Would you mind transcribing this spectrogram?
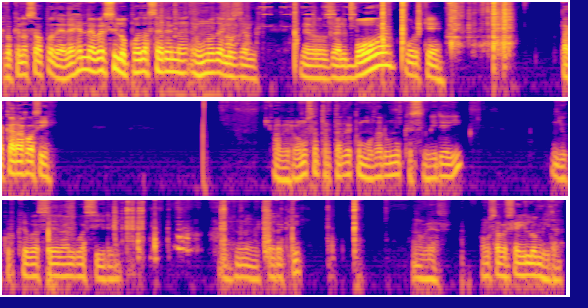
creo que no se va a poder. Déjenme ver si lo puedo hacer en, uno de los del, de los del board, porque está carajo así. A ver, vamos a tratar de acomodar uno que se mire ahí. Yo creo que va a ser algo así. Déjenme meter aquí. A ver, vamos a ver si ahí lo miran.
